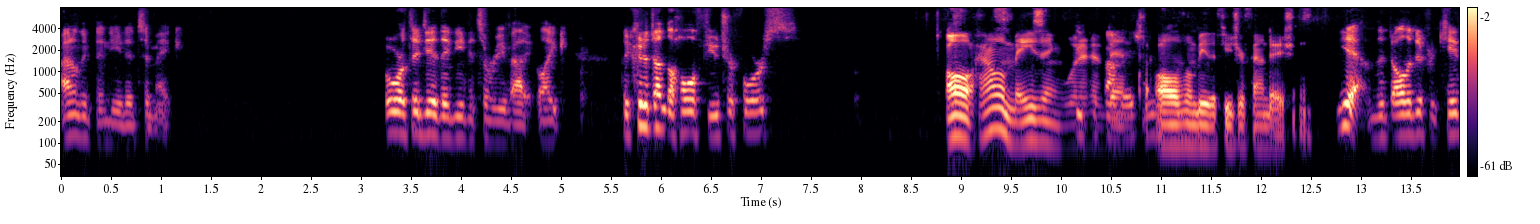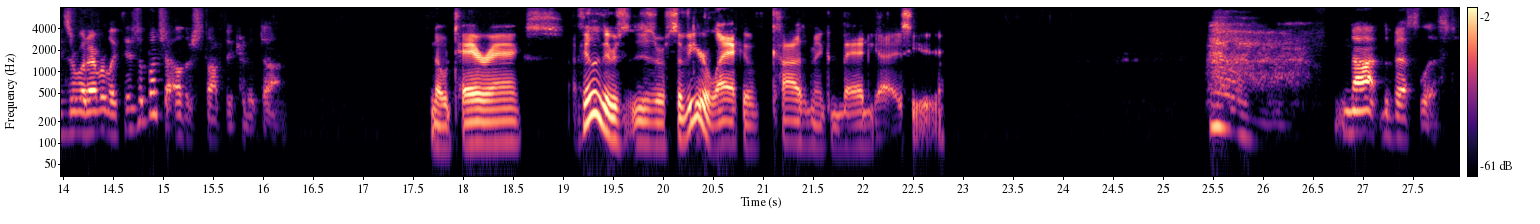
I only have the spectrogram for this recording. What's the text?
I don't think they needed to make. Or if they did, they needed to reevaluate. Like they could have done the whole Future Force. Oh, how amazing would it have been to all of them be the Future Foundation? Yeah, the, all the different kids or whatever. Like there's a bunch of other stuff they could have done. No Terrax. I feel like there's there's a severe lack of cosmic bad guys here. Not the best list.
